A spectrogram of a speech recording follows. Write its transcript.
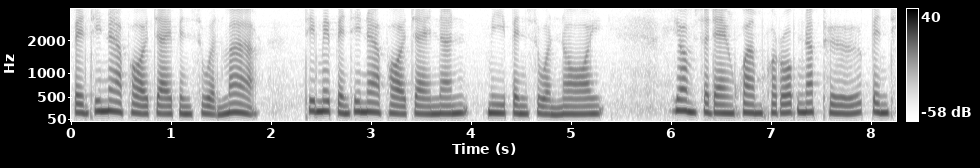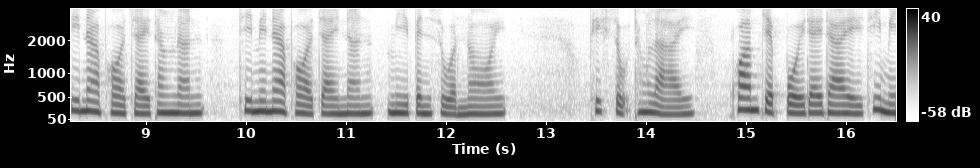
เป็นที่น่าพอใจเป็นส่วนมาก ที่ไม่เป็นที่น่าพอใจนั้นมีเป็นส่วนน้อย ย่อมแสดงความเคารพนับถือเป็นที่น่าพอใจทั้งนั้น ที่ไม่น่าพอใจนั้นมีเป็นส่วนน้อย ภิกษุทั้งหลาย ความเจ็บป่วยใด ๆ ที่มี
